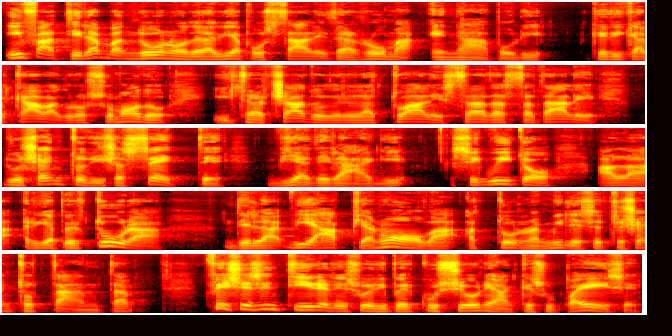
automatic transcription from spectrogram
Infatti l'abbandono della via postale tra Roma e Napoli, che ricalcava grossomodo il tracciato dell'attuale strada statale 217 via dei Laghi, seguito alla riapertura della via Appia Nuova attorno al 1780, fece sentire le sue ripercussioni anche sul paese.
